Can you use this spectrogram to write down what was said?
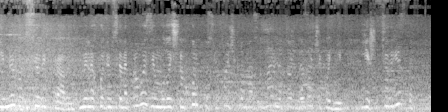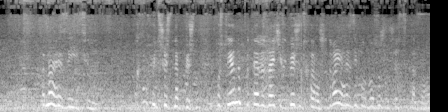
І ми вам все відправимо. Ми знаходимося на провозі в молочному корпусі. Точка у нас одна, і на той додатчик одні. Їж, це влізти? Та на гризи ціну. Хай хоч щось напишуть. Постоянно по тебе зайчик пишуть хороше. Давай я гризи колбасу, щоб щось сказали.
